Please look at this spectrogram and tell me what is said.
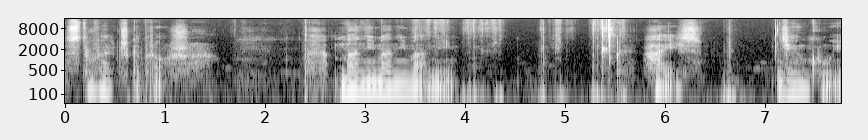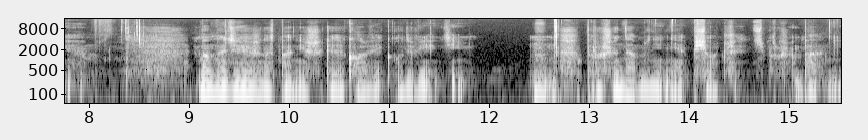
stóweczkę, proszę. Money, money, money. Hajs. Dziękuję. Mam nadzieję, że nas pani jeszcze kiedykolwiek odwiedzi. Proszę na mnie nie psioczyć, proszę pani.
